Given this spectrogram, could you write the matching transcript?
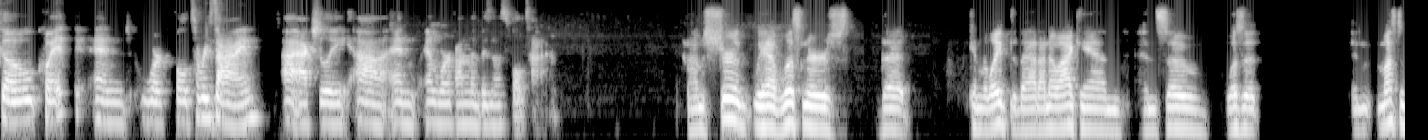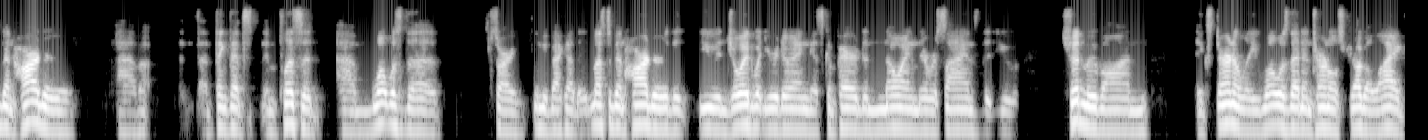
go quit and work full to resign uh, actually uh, and and work on the business full time. I'm sure we have listeners that can relate to that. I know I can. And so was it? It must have been harder. Uh, I think that's implicit. Um, what was the sorry, let me back up. It must have been harder that you enjoyed what you were doing as compared to knowing there were signs that you should move on externally. What was that internal struggle like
